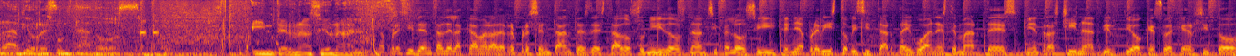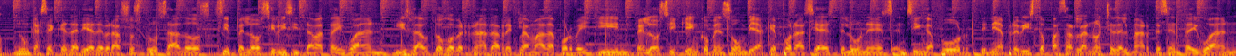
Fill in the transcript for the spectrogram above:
Radio Resultados. Internacional. La presidenta de la Cámara de Representantes de Estados Unidos, Nancy Pelosi, tenía previsto visitar Taiwán este martes, mientras China advirtió que su ejército nunca se quedaría de brazos cruzados si Pelosi visitaba Taiwán, isla autogobernada reclamada por Beijing. Pelosi, quien comenzó un viaje por Asia este lunes en Singapur, tenía previsto pasar la noche del martes en Taiwán.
